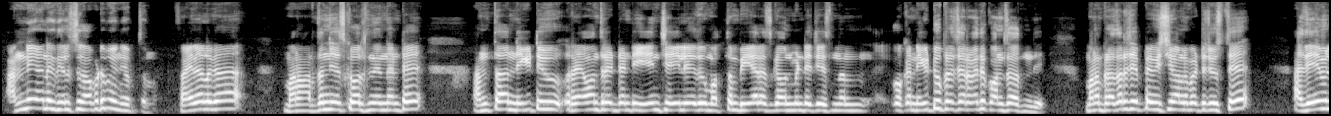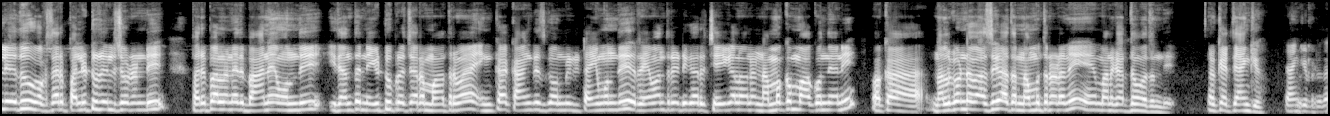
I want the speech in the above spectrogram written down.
అన్నీ ఆయనకు తెలుసు కాబట్టి మేము చెప్తున్నాం. ఫైనల్గా మనం అర్థం చేసుకోవాల్సింది ఏంటంటే అంతా నెగిటివ్ రేవంత్ రెడ్డి అంటే ఏం చేయలేదు మొత్తం బీఆర్ఎస్ గవర్నమెంటే చేసిందని ఒక నెగిటివ్ ప్రచారం అయితే కొనసాగుతుంది. మన బ్రదర్ చెప్పే విషయాలను బట్టి చూస్తే అదేమి లేదు ఒకసారి పల్లెటూరు వెళ్ళి చూడండి పరిపాలన అనేది బాగానే ఉంది ఇదంతా నెగిటివ్ ప్రచారం మాత్రమే ఇంకా కాంగ్రెస్ గవర్నమెంట్ టైం ఉంది రేవంత్ రెడ్డి గారు చేయగలమనే నమ్మకం మాకుంది అని ఒక నల్గొండ వాసిగా అతను నమ్ముతున్నాడని మనకు అర్థమవుతుంది. Okay thank you thank you brother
